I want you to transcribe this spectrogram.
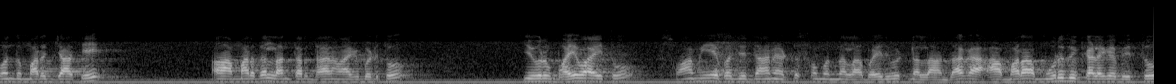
ಒಂದು ಮರದ ಜಾತಿ. ಆ ಮರದಲ್ಲಿ ಅಂತರ್ಧಾನವಾಗಿ ಬಿಡ್ತು. ಇವರು ಭಯವಾಯಿತು. ಸ್ವಾಮಿಯೇ ಬಂದಿದ್ದಾನೆ ಅಟ್ಟಿಸ್ಕೊಂಬಂದಲ್ಲ ಬೈದ್ಬಿಟ್ನಲ್ಲ ಅಂದಾಗ ಆ ಮರ ಮುರಿದು ಕೆಳಗೆ ಬಿತ್ತು.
